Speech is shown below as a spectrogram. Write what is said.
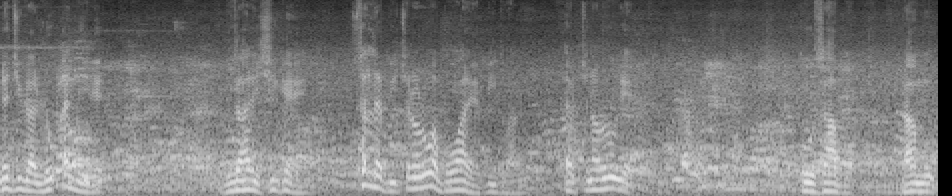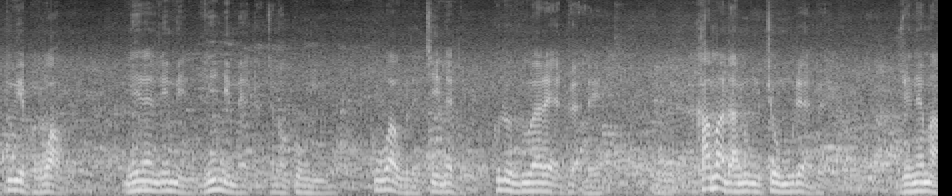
မျက်ကြည့်ကလိုအပ်နေတဲ့လူသားတွေရှိခဲ့ရင်ဆက်လက်ပြီးကျွန်တော်တို့ကဘဝတွေပြီးသွားပြီအဲကျွန်တော်တို့ရဲ့ ကိုယ်စားပေါ့ဒါမှမဟုတ်သူ့ရဲ့ဘဝပေါ့နင်းနေလင်းမင်းလင်းနေမဲ့အတွက်ကျွန်တော်ကိုယ်ကြီးကိုယ့်ဘဝကိုလည်းကျင့်တတ်တယ်ခုလိုလူရတဲ့အတွက်လည်းဟိုခါမှဒါမျိုးမကြုံမှုတဲ့အတွက်ရင်းထဲမှာ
